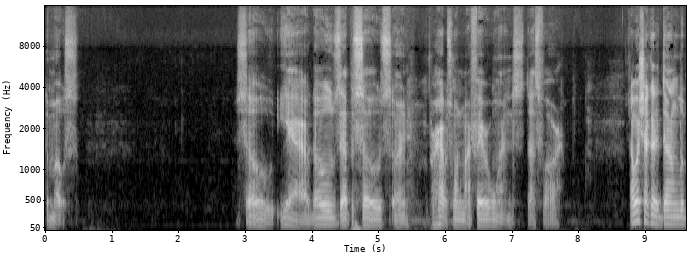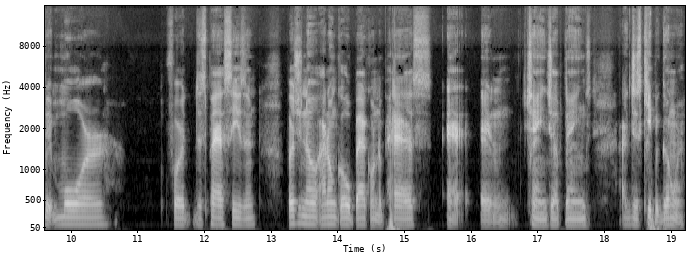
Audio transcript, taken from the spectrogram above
the most. So yeah, those episodes are perhaps one of my favorite ones thus far. I wish I could have done a little bit more for this past season, but you know, I don't go back on the past and, and change up things. I just keep it going.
